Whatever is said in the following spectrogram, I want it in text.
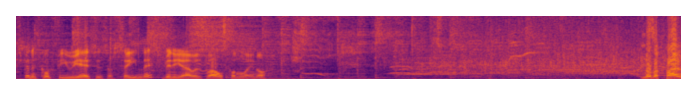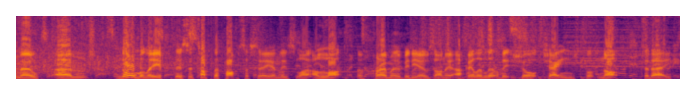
It's been a good few years since I've seen this video as well, funnily enough. Another promo. Um, normally, if there's a top of the pops I see and there's like a lot of promo videos on it, I feel a little bit short-changed, but not today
